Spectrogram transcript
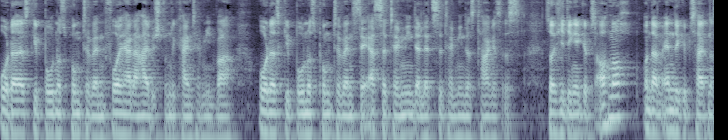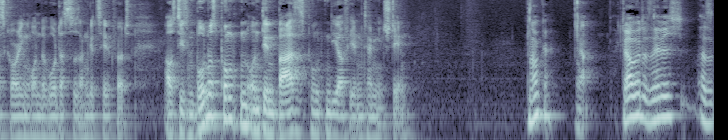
Oder es gibt Bonuspunkte, wenn vorher eine halbe Stunde kein Termin war. Oder es gibt Bonuspunkte, wenn es der erste Termin, der letzte Termin des Tages ist. Solche Dinge gibt's auch noch. Und am Ende gibt's halt eine Scoring-Runde, wo das zusammengezählt wird. Aus diesen Bonuspunkten und den Basispunkten, die auf jedem Termin stehen. Okay. Ja. Ich glaube tatsächlich, also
